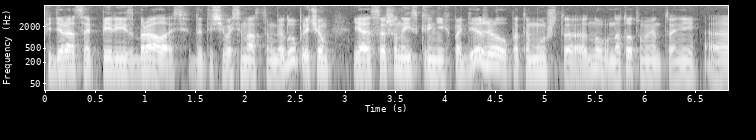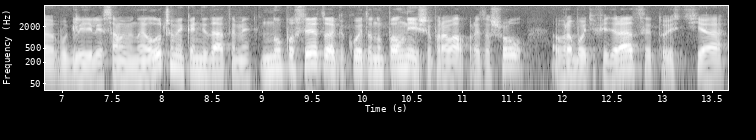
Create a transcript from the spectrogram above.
федерация переизбралась в 2018 году, причем я совершенно искренне их поддерживал, потому что, ну, на тот момент они э, выглядели самыми наилучшими кандидатами, но после этого какой-то, ну, полнейший провал произошел в работе федерации, то есть я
